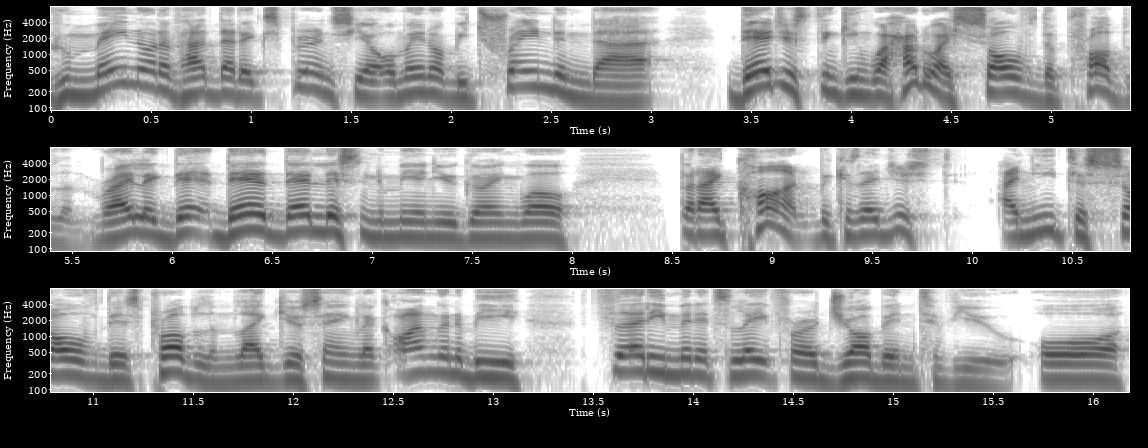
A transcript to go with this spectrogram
who may not have had that experience yet or may not be trained in that, they're just thinking, well, how do I solve the problem? Right? Like they're they're they're listening to me and you're going, well, but I can't because I just I need to solve this problem. Like you're saying, like, oh, I'm gonna be 30 minutes late for a job interview, or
